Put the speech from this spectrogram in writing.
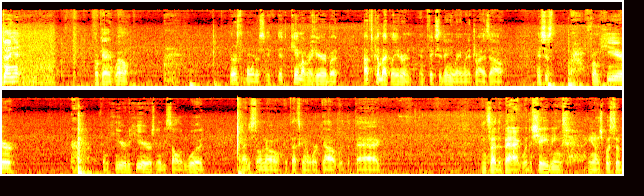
Dang it. Okay, well, there's the mortise. It, it came out right here, but I have to come back later and, and fix it anyway when it dries out. It's just from here, from here to here is going to be solid wood, and I just don't know if that's going to work out with the bag, inside the bag with the shavings. You know, you're supposed to,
